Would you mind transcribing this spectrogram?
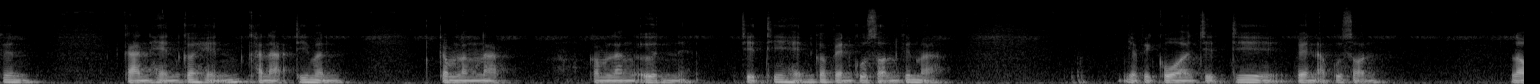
ขึ้น การเห็นก็เห็นขณะที่มันกำลังหนักกำลังอื่นเนี่ยจิตที่เห็นก็เป็นกุศลขึ้นมา อย่าไปกลัวจิตที่เป็นอกุศล เรา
